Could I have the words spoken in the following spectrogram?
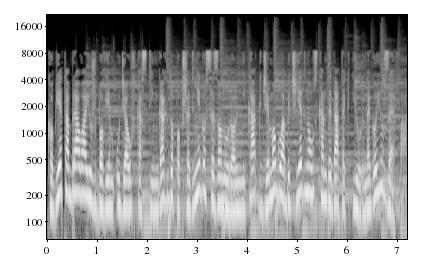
Kobieta brała już bowiem udział w castingach do poprzedniego sezonu Rolnika, gdzie mogła być jedną z kandydatek Jurnego Józefa.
